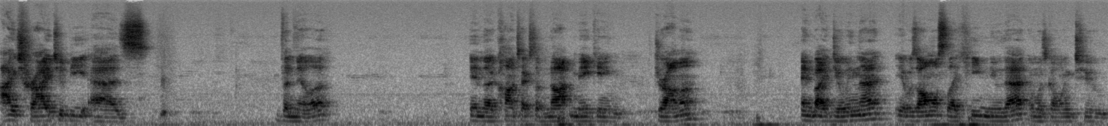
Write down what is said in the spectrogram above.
I try to be as vanilla in the context of not making drama. And by doing that, it was almost like he knew that and was going to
